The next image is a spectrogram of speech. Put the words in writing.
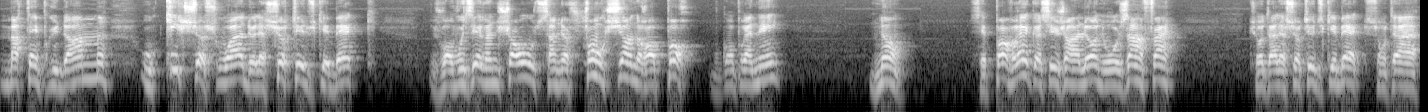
Martin Prudhomme ou qui que ce soit de la Sûreté du Québec. Je vais vous dire une chose, ça ne fonctionnera pas. Vous comprenez? Non. C'est pas vrai que ces gens-là, nos enfants, qui sont à la Sûreté du Québec, qui sont à,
